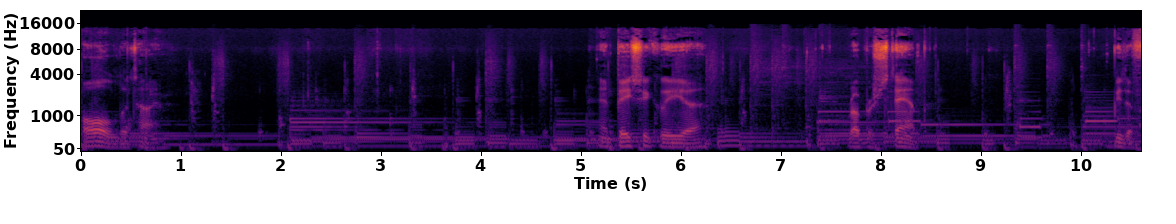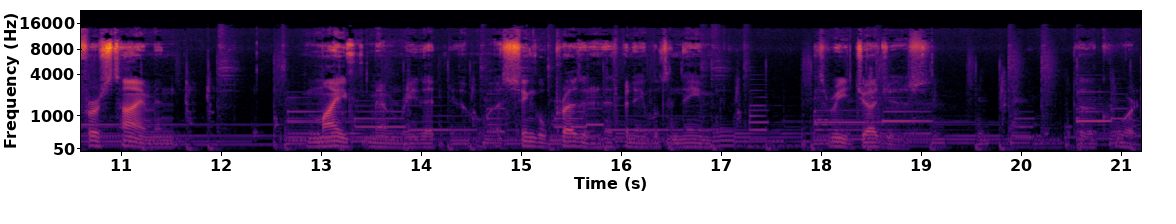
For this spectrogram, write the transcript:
all the time. And basically, uh, rubber stamp. It'd be the first time in my memory that a single president has been able to name three judges to the court.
